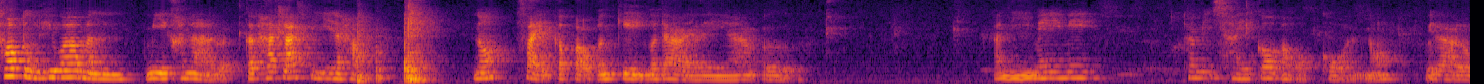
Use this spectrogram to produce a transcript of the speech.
ชอบตรงที่ว่ามันมีขนาดแบบกระทัดรัดดีนะคะ เนาะใส่กระเป๋ากางเกงก็ได้อะไรเงี้ย เออ อันนี้ไม่ไม่ ถ้าไม่ใช้ก็เอาออกก่อนเนาะ เวลาเรา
